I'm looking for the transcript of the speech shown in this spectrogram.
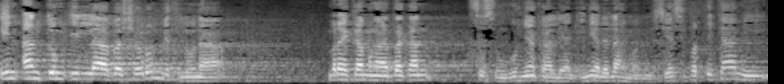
in antum illa basyarun mithluna mereka mengatakan sesungguhnya kalian ini adalah manusia seperti kami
